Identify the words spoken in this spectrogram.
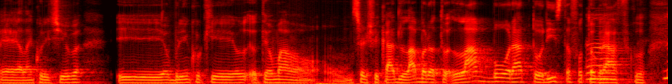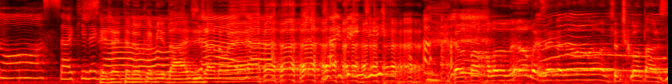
é, lá em Curitiba. E eu brinco que eu, eu tenho uma, um certificado de laborator, laboratorista fotográfico. Ah, nossa, que legal. Você já entendeu que a minha idade já, já não é. Já, já entendi. Ela tava falando, não, mas é. Não, não, não, deixa eu te contar isso.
